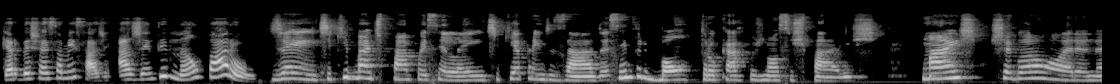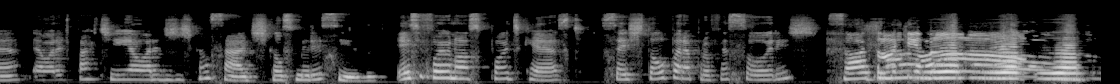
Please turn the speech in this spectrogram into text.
quero deixar essa mensagem. A gente não parou. Gente, que bate-papo excelente, que aprendizado. É sempre bom trocar com os nossos pares. Mas chegou a hora, né? É hora de partir, é hora de descansar, descanso merecido. Esse foi o nosso podcast Sextou para professores. Só que, Só que não. não.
